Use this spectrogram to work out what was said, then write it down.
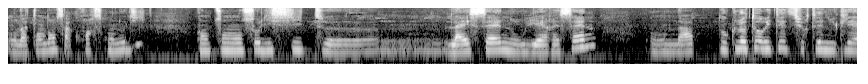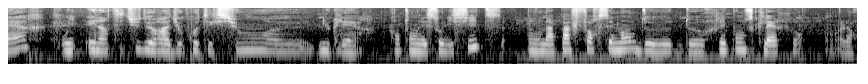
on, a tendance à croire ce qu'on nous dit. Quand on sollicite euh, l'ASN ou l'IRSN, on a donc l'autorité de sûreté nucléaire oui. et l'institut de radioprotection nucléaire. Quand on les sollicite, on n'a pas forcément de, de réponse claire. Alors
